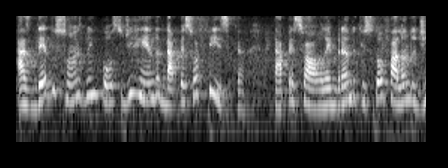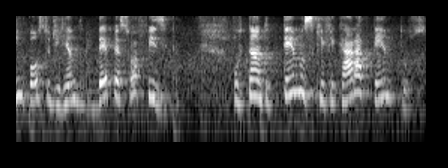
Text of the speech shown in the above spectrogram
as deduções do imposto de renda da pessoa física, tá, pessoal? Lembrando que estou falando de imposto de renda de pessoa física. Portanto, temos que ficar atentos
